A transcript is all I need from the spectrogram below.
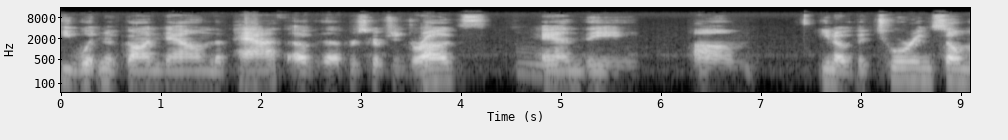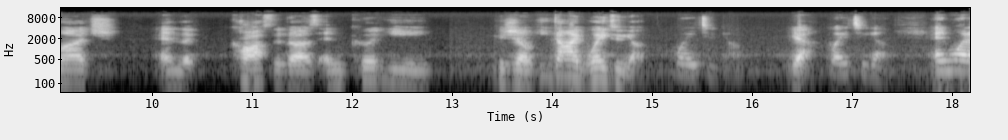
he wouldn't have gone down the path of the prescription drugs Mm. and the, um, you know, the touring so much and the cost it does. And could he, because, you know, he died way too young. way too young. Yeah. Way too young. And what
